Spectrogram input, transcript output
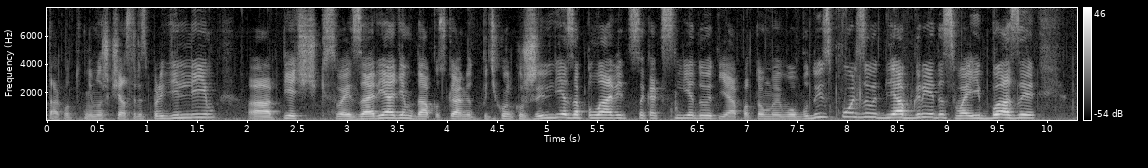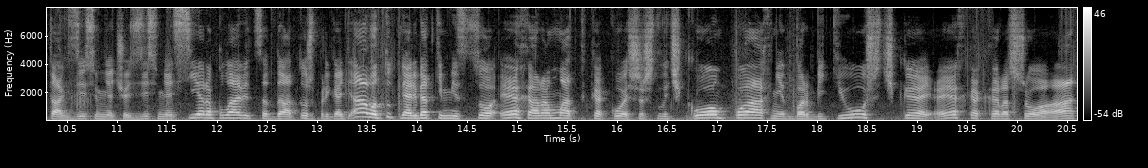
Так, вот немножко сейчас распределим. А, печечки свои зарядим. Да, пускай у меня потихоньку железо плавится как следует. Я потом его буду использовать для апгрейда своей базы. Так, здесь у меня что? Здесь у меня сера плавится. Да, тоже пригодится. А, вот тут у меня, ребятки, мясо. Эх, аромат какой. Шашлычком пахнет, барбекюшечкой. Эх, как хорошо, а.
